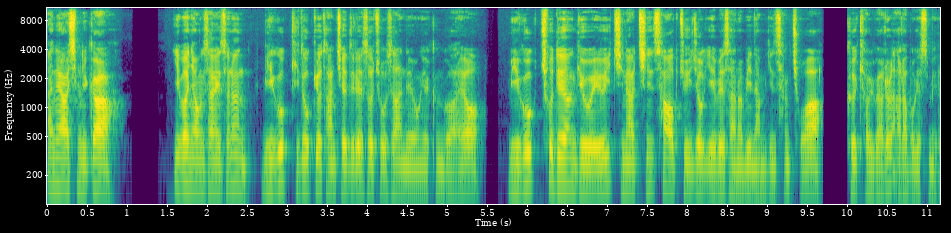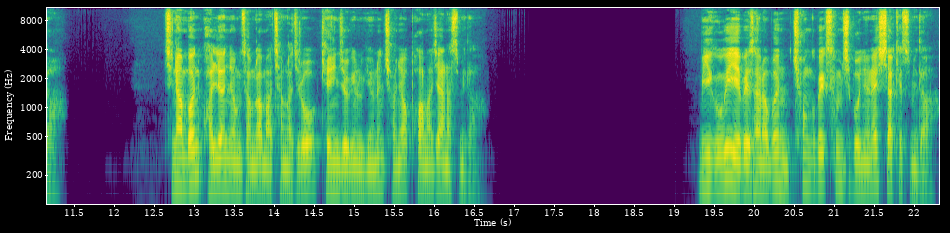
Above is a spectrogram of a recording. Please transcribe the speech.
안녕하십니까. 이번 영상에서는 미국 기독교 단체들에서 조사한 내용에 근거하여 미국 초대형 교회의 지나친 상업주의적 예배 산업이 남긴 상처와 그 결과를 알아보겠습니다. 지난번 관련 영상과 마찬가지로 개인적인 의견은 전혀 포함하지 않았습니다. 미국의 예배 산업은 1935년에 시작했습니다.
